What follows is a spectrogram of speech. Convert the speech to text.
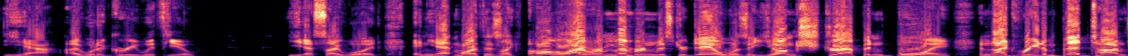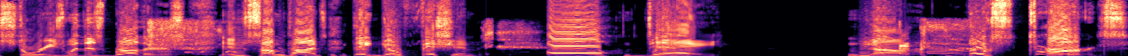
Yeah, I would agree with you. Yes, I would. And yet Martha's like, oh, I remember Mr. Dale was a young, strapping boy, and I'd read him bedtime stories with his brothers. and sometimes they'd go fishing all day. No, those turds.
